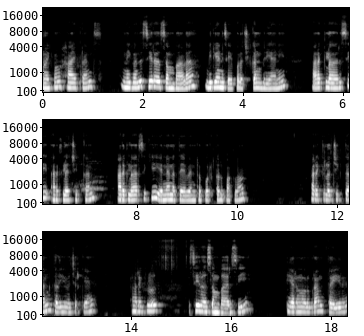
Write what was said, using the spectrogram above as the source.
வலைக்கம் ஹாய் ஃப்ரெண்ட்ஸ் இன்றைக்கி வந்து சீரக சம்பாவில் பிரியாணி செய்ய போகிறோம் சிக்கன் பிரியாணி. அரை கிலோ அரிசி அரை கிலோ சிக்கன் அரை கிலோ அரிசிக்கு என்னென்ன தேவைன்ற பொருட்கள் பார்க்கலாம். அரை கிலோ சிக்கன் கழுவி வச்சுருக்கேன். அரை கிலோ சீரக சம்பா அரிசி. இரநூறு கிராம் தயிர்.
